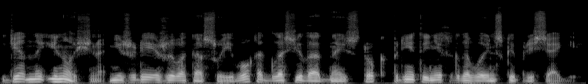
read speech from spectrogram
денно и ночно, не жалея живота своего, как гласила одна из строк, принятой некогда воинской присяги.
